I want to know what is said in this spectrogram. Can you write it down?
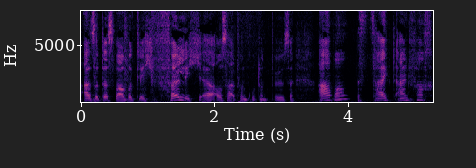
also das war wirklich völlig äh, außerhalb von Gut und Böse. Aber es zeigt einfach,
